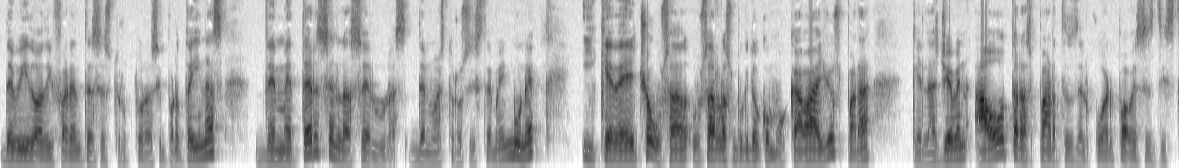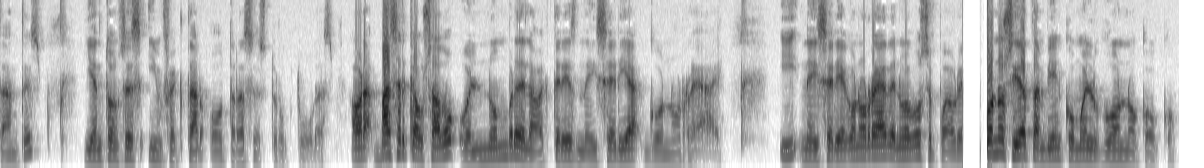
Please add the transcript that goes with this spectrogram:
debido a diferentes estructuras y proteínas, de meterse en las células de nuestro sistema inmune y que de hecho usarlas un poquito como caballos para que las lleven a otras partes del cuerpo, a veces distantes, y entonces infectar otras estructuras. Ahora, va a ser causado o el nombre de la bacteria es Neisseria gonorrheae. Y Neisseria gonorrheae de nuevo se puede abrir conocida también como el gonococo.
